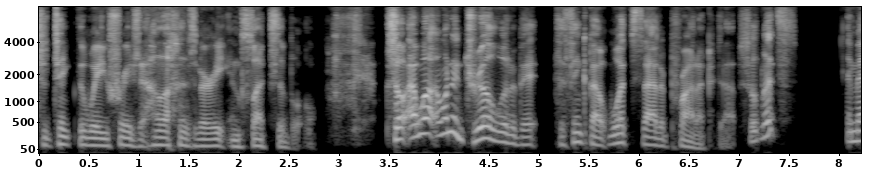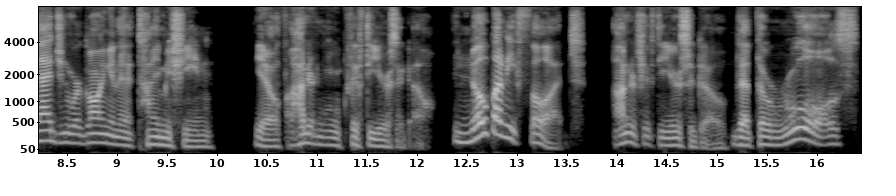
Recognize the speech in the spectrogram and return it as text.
to take the way you phrase it, halacha is very inflexible. So I want I want to drill a little bit to think about what's that a product of. So let's imagine we're going in a time machine, you know, 150 years ago. Nobody thought 150 years ago that the rules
